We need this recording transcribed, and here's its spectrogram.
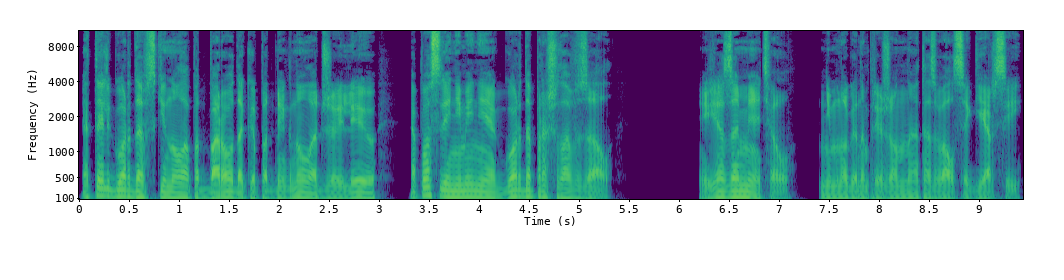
Этель гордо вскинула подбородок и подмигнула Джейлею, а после не менее гордо прошла в зал. «Я заметил», — немного напряженно отозвался Герсий.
